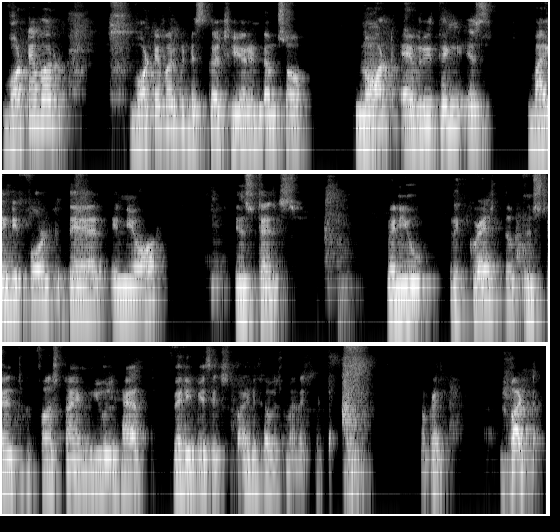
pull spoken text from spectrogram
whatever whatever we discussed here in terms of not everything is by default there in your instance. When you request the instance the first time, you will have very basic IT service management. Okay. But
